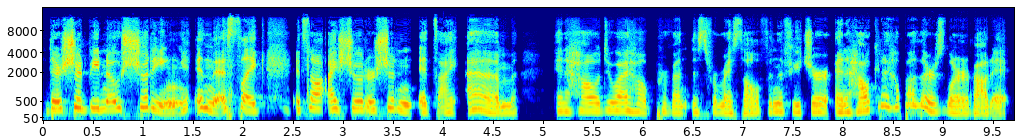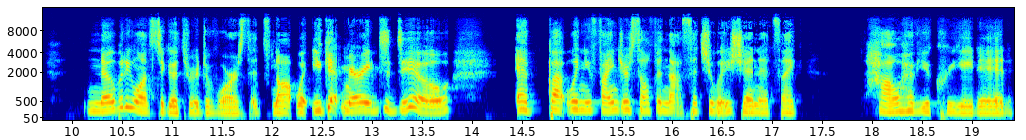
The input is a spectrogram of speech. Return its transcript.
there should be no shoulding in this. Like, it's not I should or shouldn't, it's I am. And how do I help prevent this for myself in the future? And how can I help others learn about it? Nobody wants to go through a divorce. It's not what you get married to do. And, but when you find yourself in that situation, it's like, how have you created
